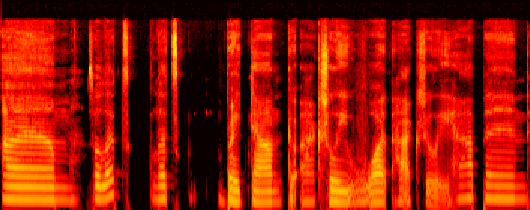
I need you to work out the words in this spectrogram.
um so let's let's break down to actually what actually happened.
